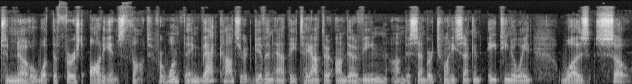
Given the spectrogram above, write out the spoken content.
to know what the first audience thought. For one thing, that concert given at the Theater an der Wien on December 22, 1808, was so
